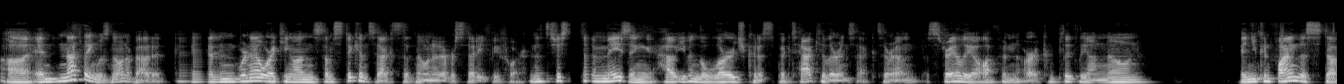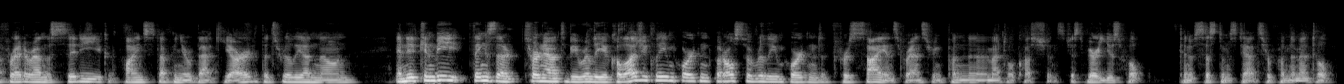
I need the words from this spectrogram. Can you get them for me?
Uh, and nothing was known about it. And we're now working on some stick insects that no one had ever studied before. And it's just amazing how even the large, kind of spectacular insects around Australia often are completely unknown. And you can find this stuff right around the city. You can find stuff in your backyard that's really unknown. And it can be things that turn out to be really ecologically important, but also really important for science, for answering fundamental questions, just very useful kind of systems to answer fundamental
